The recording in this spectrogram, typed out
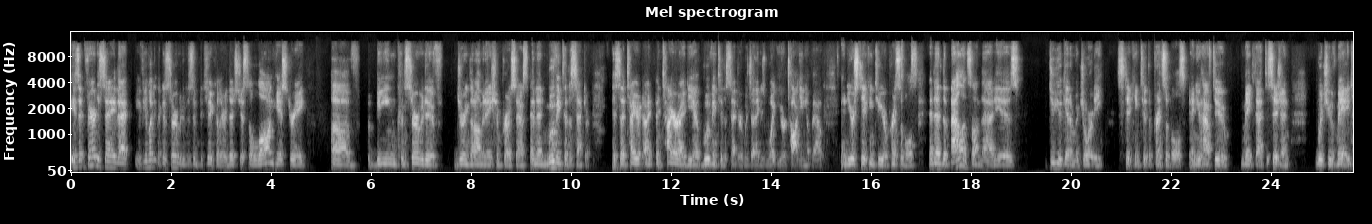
is it fair to say that if you look at the conservatives in particular, there's just a long history of being conservative during the nomination process and then moving to the center? It's the entire uh, entire idea of moving to the center, which I think is what you're talking about, and you're sticking to your principles. And then the balance on that is, do you get a majority sticking to the principles, and you have to make that decision, which you've made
